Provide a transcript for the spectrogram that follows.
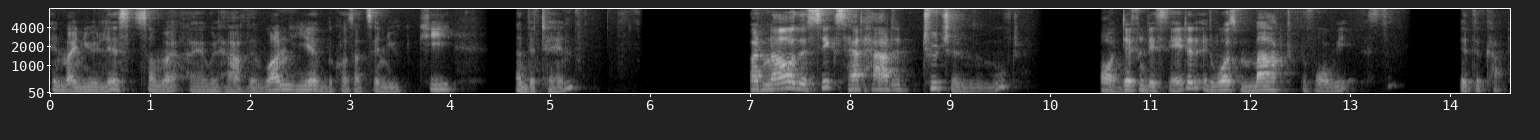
in my new list somewhere. I will have the 1 here because that's a new key and the 10. But now the 6 had had two children removed, or differently stated, it was marked before we did the cut.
